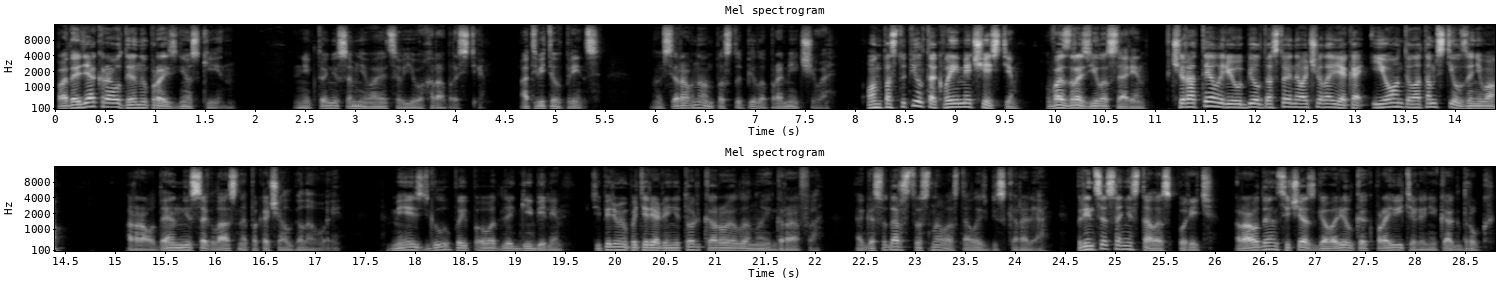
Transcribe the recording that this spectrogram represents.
Подойдя к Раудену, произнес Кин. «Никто не сомневается в его храбрости», – ответил принц. «Но все равно он поступил опрометчиво». «Он поступил так во имя чести», – возразила Сарин. «Вчера Телри убил достойного человека, и он отомстил за него». Рауден несогласно покачал головой. «Месть – глупый повод для гибели. Теперь мы потеряли не только Ройла, но и графа. А государство снова осталось без короля». Принцесса не стала спорить. Рауден сейчас говорил как правитель, а не как друг.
